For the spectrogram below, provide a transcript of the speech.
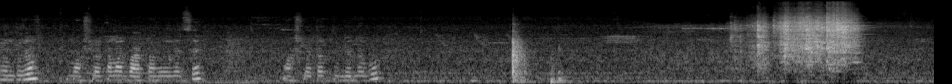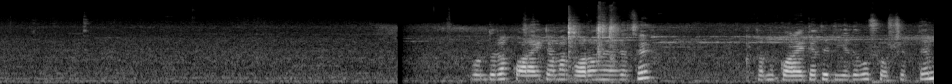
বন্ধুরা মশলাটা আমার বাটা হয়ে গেছে। মশলাটা তুলে নেব। বন্ধুরা, কড়াইটা আমার গরম হয়ে গেছে। তো আমি কড়াইটাতে দিয়ে দেবো সর্ষের তেল।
